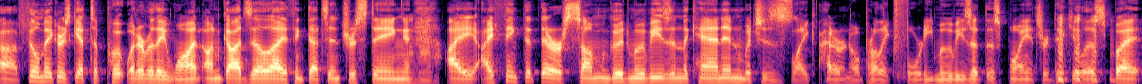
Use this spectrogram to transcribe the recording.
uh, filmmakers get to put whatever they want on Godzilla. I think that's interesting. Mhm. I I think that there are some good movies in the canon, which is like I don't know, probably like forty movies at this point. It's ridiculous, but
